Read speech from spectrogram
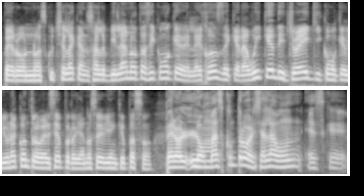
pero no escuché la canción. O sea, vi la nota así como que de lejos de que The Weeknd y Drake y como que vi una controversia, pero ya no sé bien qué pasó. Pero lo más controversial aún es que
